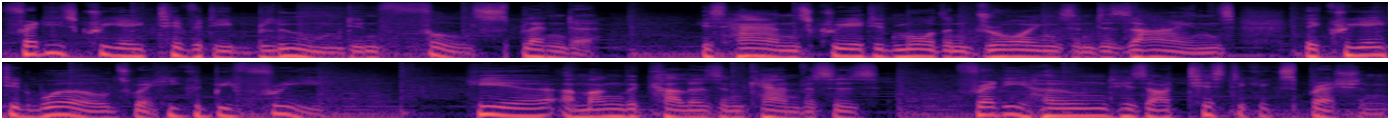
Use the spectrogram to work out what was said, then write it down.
Freddie's creativity bloomed in full splendor. His hands created more than drawings and designs. They created worlds where he could be free. Here, among the colors and canvases, Freddie honed his artistic expression,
